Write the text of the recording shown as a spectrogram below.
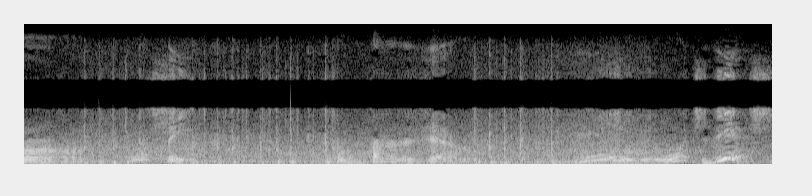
Hmm. Let's see. Conversion. Hey, what's this?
